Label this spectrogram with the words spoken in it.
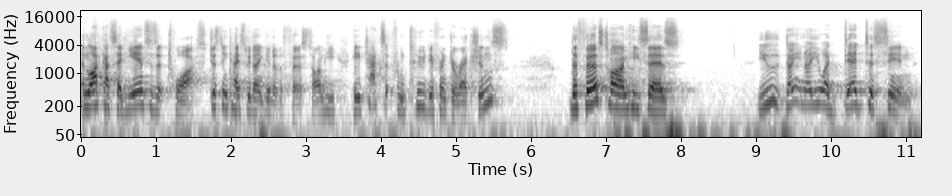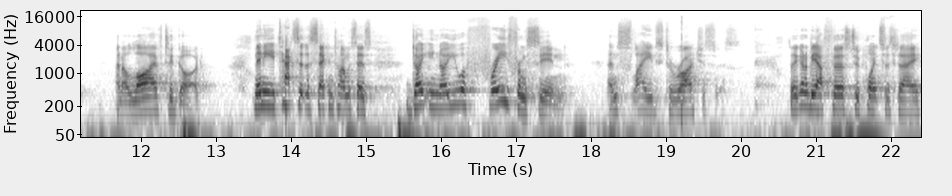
And like I said, he answers it twice, just in case we don't get it the first time. He, he attacks it from two different directions. The first time he says, you don't you know you are dead to sin and alive to God? Then he attacks it the second time and says, Don't you know you are free from sin and slaves to righteousness? So they're going to be our first two points for today.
